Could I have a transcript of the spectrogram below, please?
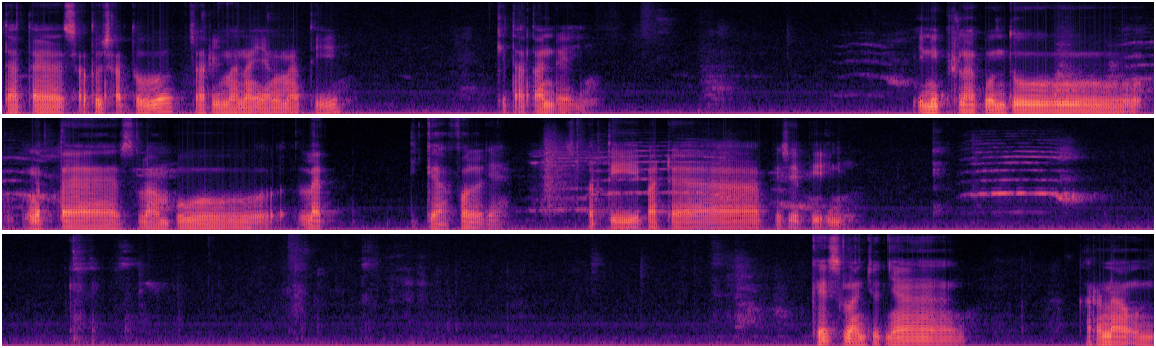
kita tes satu-satu cari mana yang mati kita tandai. Ini berlaku untuk ngetes lampu LED 3 volt ya seperti pada PCB ini. Oke selanjutnya karena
